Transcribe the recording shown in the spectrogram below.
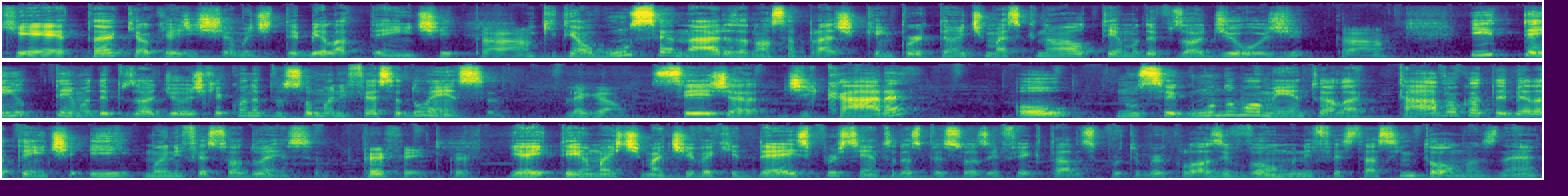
quieta, que é o que a gente chama de TB latente. Tá. E que tem alguns cenários da nossa prática que é importante, mas que não é o tema do episódio de hoje. Tá. E tem o tema do episódio de hoje, que é quando a pessoa manifesta a doença. Legal. Seja de cara ou, num segundo momento, ela estava com a TB latente e manifestou a doença. Perfeito, perfeito. E aí tem uma estimativa que 10% das pessoas infectadas por tuberculose vão manifestar sintomas, né?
